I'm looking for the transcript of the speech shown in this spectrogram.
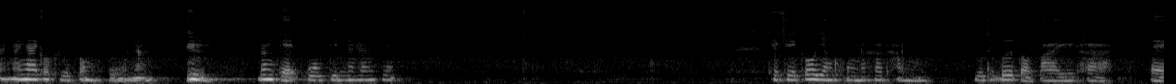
ถ้าง่ายๆก็คือต้มปูนั่งนั่งแกะปูกินนะคะเพื่อนเคเคก็ยังคงนะคะทำยูทูบเบอร์ต่อไปค่ะ แต่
